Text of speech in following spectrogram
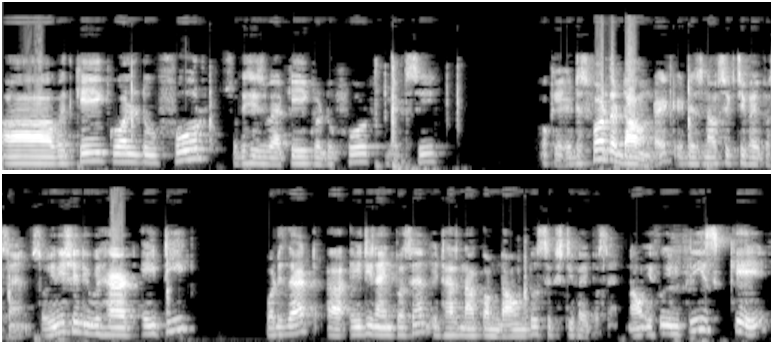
uh, with k equal to 4 so this is where k equal to 4 let's see. Okay it is further down right? It is now 65% so initially we had 80 what is that? 89% uh, it has now come down to 65% now if we increase k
